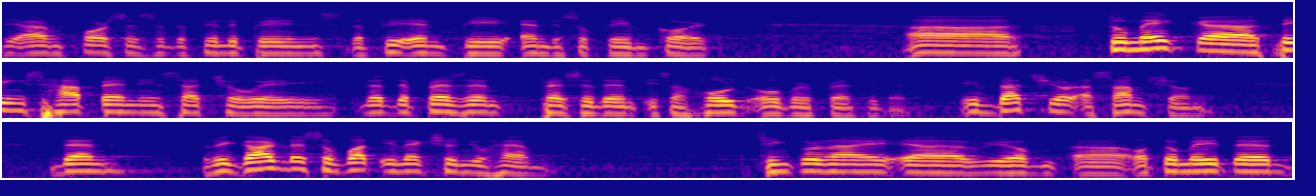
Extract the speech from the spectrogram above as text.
the Armed Forces of the Philippines, the PNP, and the Supreme Court, uh, to make uh, things happen in such a way that the present president is a holdover president. If that's your assumption, then regardless of what election you have, synchronized, uh, you have uh, automated,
